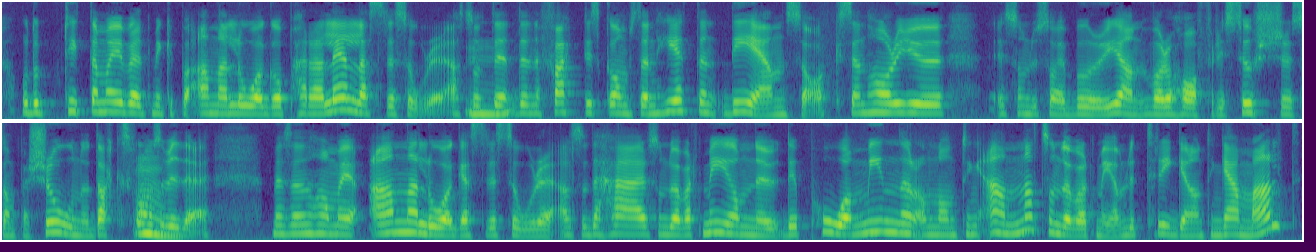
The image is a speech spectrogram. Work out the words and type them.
Och då tittar man ju väldigt mycket på analoga och parallella stressorer. Alltså mm. den, den, faktiska omständigheten, det är en sak. Sen har du ju, eh, som du sa i början, vad du har för resurser som person och dagsform mm. och så mm. vidare. Men sen har man ju analoga stressorer, alltså det här som du har varit med om nu, det påminner om någonting annat som du har varit med om. Det triggar någonting gammalt.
